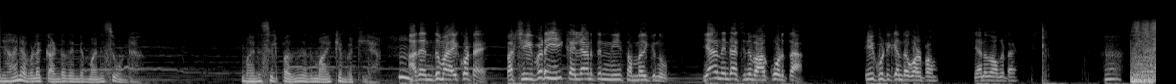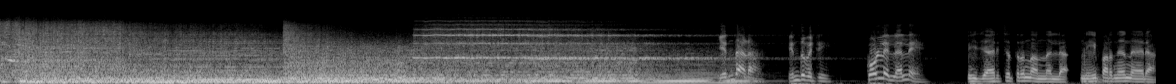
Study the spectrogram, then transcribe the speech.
ഞാൻ അവളെ കണ്ടത് എന്റെ മനസ്സുകൊണ്ട്. മനസ്സിൽ പതിഞ്ഞത് മായ്ക്കാൻ പറ്റില്ല. അതെന്തും ആയിക്കോട്ടെ പക്ഷെ ഇവിടെ ഈ കല്യാണത്തിന് നീ സമ്മതിക്കുന്നു. ഞാൻ നിന്റെ അച്ഛന് വാക്ക് കൊടുത്താ. ഈ കുട്ടിക്ക് എന്താ കുഴപ്പം? ഞാൻ നോക്കട്ടെ. എന്താടാ? എന്തു പറ്റി? കൊള്ളില്ല അല്ലേ വിചാരിച്ചത്ര നന്നല്ല. നീ പറഞ്ഞ നേരാ.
